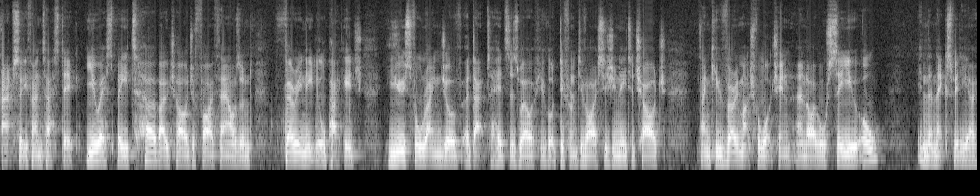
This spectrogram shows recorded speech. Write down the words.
absolutely fantastic. USB turbocharger 5000, very neat little package, useful range of adapter heads as well if you've got different devices you need to charge. Thank you very much for watching and I will see you all in the next video.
